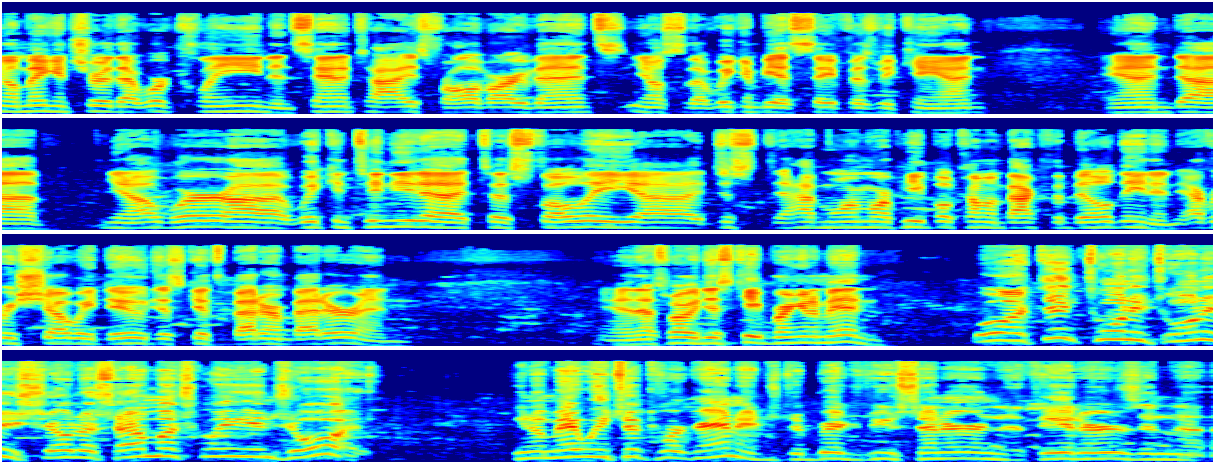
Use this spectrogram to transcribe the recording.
know, making sure that we're clean and sanitized for all of our events, you know, so that we can be as safe as we can. And uh, you know, we're uh, we continue to to slowly uh, just have more and more people coming back to the building, and every show we do just gets better and better, and and that's why we just keep bringing them in. Well, I think 2020 showed us how much we enjoy. You know, maybe we took for granted the Bridgeview Center and the theaters and the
